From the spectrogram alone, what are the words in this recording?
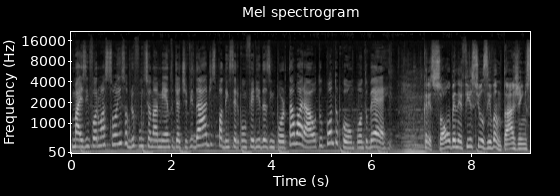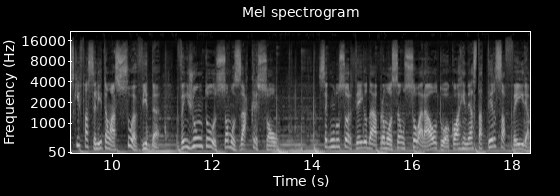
Mais informações sobre o funcionamento de atividades podem ser conferidas em portalaralto.com.br. Cressol, benefícios e vantagens que facilitam a sua vida. Vem junto, somos a Cressol. Segundo sorteio da promoção Sou Arauto, ocorre nesta terça-feira.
